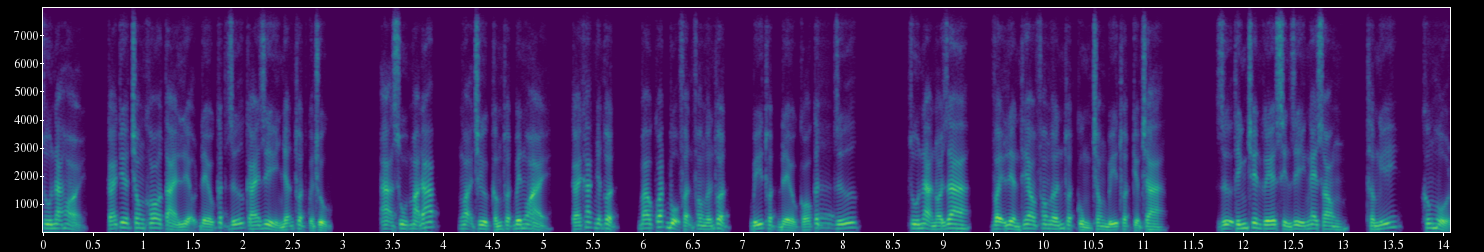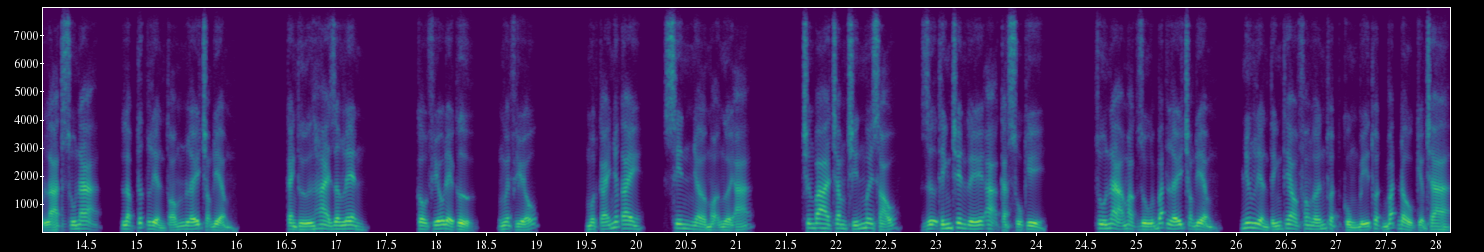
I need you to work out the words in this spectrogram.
Dù na hỏi, cái kia trong kho tài liệu đều cất giữ cái gì nhận thuật quyển trục? Ạ su ma đáp, ngoại trừ cấm thuật bên ngoài, cái khác nhân thuật, bao quát bộ phận phong ấn thuật, bí thuật đều có cất giữ. Dù na nói ra, vậy liền theo phong ấn thuật cùng trong bí thuật kiểm tra. Dự tính trên ghế xin gì ngay xong, thầm nghĩ không hổ là Suna lập tức liền tóm lấy trọng điểm. Canh thứ hai dâng lên. Cầu phiếu đề cử, nguyên phiếu. Một cái nhấc tay, xin nhờ mọi người á. Chương ba trăm chín mươi sáu, dự tính trên ghế ạ cả su kỳ dù nạ mặc dù bắt lấy trọng điểm, nhưng liền tính theo phong ấn thuật cùng bí thuật bắt đầu kiểm tra,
